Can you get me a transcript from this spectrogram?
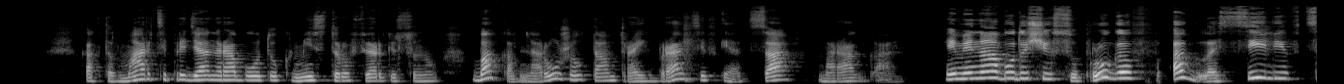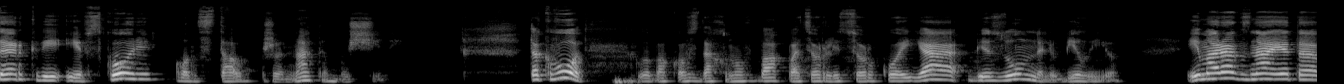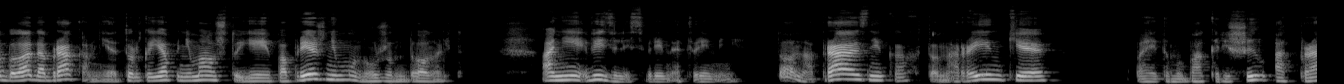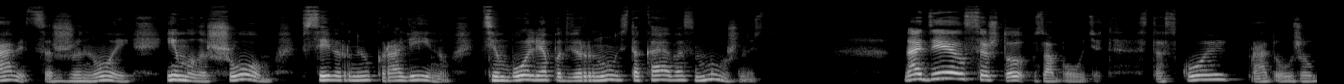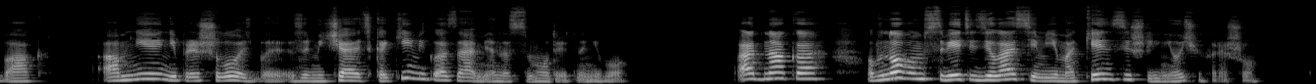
Как-то в марте, придя на работу к мистеру Фергюсону, Бак обнаружил там троих братьев и отца Мараган. Имена будущих супругов огласили в церкви, и вскоре он стал женатым мужчиной. «Так вот», — глубоко вздохнув, Бак потер лицо рукой, «я безумно любил ее. И Марак, зная это, была добра ко мне, только я понимал, что ей по-прежнему нужен Дональд. Они виделись время от времени, то на праздниках, то на рынке». Поэтому Бак решил отправиться с женой и малышом в Северную Каролину, тем более подвернулась такая возможность. Надеялся, что забудет. С тоской продолжил Бак. А мне не пришлось бы замечать, какими глазами она смотрит на него. Однако в новом свете дела семьи Маккензи шли не очень хорошо.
